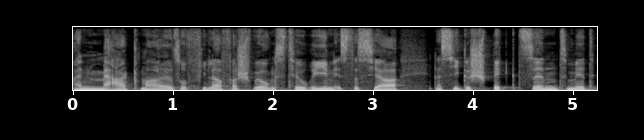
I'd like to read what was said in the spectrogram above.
Ein Merkmal so vieler Verschwörungstheorien ist es ja, dass sie gespickt sind mit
